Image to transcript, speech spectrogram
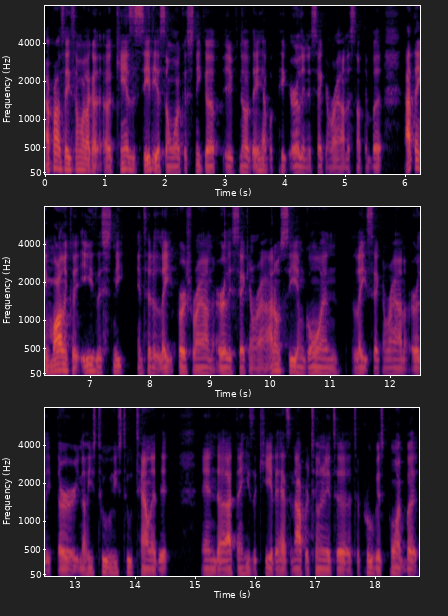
I'd probably say somewhere like a, a, Kansas City or somewhere could sneak up if you know if they have a pick early in the second round or something. But I think Marlon could easily sneak into the late first round, early second round. I don't see him going late second round or early third. You know, he's too he's too talented and uh, I think he's a kid that has an opportunity to to prove his point. But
